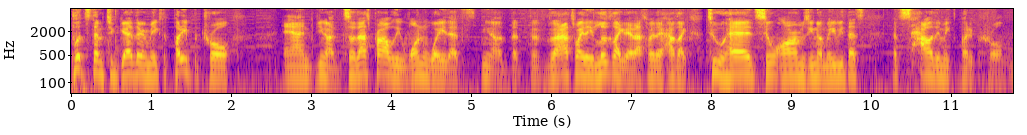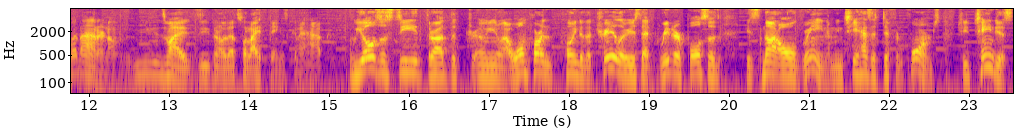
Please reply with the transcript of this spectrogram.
puts them together and makes the putty patrol and you know so that's probably one way that's you know that, that, that's why they look like that that's why they have like two heads two arms you know maybe that's that's how they make the putty patrol but i don't know it's my you know that's what i think is gonna happen we also see throughout the you know at one point point of the trailer is that Rita Repulsa is not all green. I mean she has a different forms. She changes.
